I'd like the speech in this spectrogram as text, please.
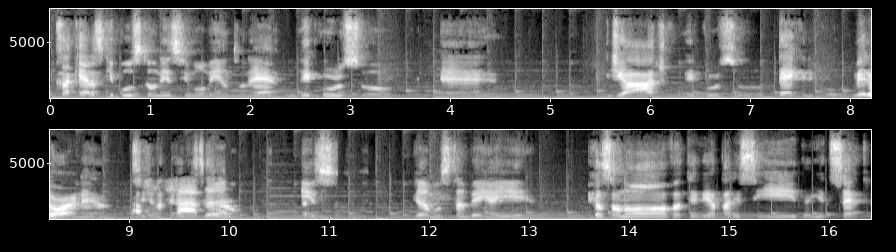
Mas aquelas que buscam nesse momento, né? Um recurso é, midiático, um recurso técnico melhor, né? Seja na televisão, né? isso. Digamos também aí Canção Nova, TV Aparecida e etc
